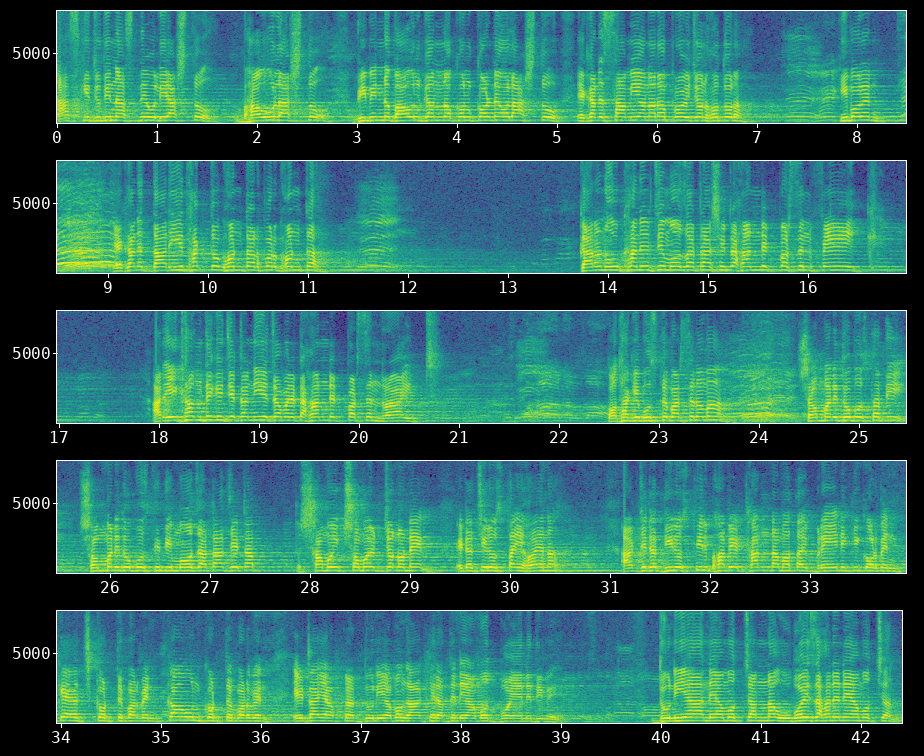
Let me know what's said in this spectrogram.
আজকে যদি নাচনে ওলি আসতো, বাউল আসতো, বিভিন্ন বাউল গান নকল কর্নেওয়ালা আসতো, এখানে সামিয়ানারও প্রয়োজন হতো না। কি বলেন? এখানে দাঁড়িয়ে থাকতো ঘণ্টার পর ঘণ্টা। কারণ ওখানের যে মজাটা, সেটা হান্ড্রেড পার্সেন্ট ফেক আর এখান থেকে যেটা নিয়ে যাবেন, এটা হান্ড্রেড পার্সেন্ট রাইট কথা কি বুঝতে পারছেন আমার? সম্মানিত উপস্থিতি সম্মানিত উপস্থিতি, মজাটা যেটা সাময়িক সময়ের জন্য নেন, এটা চিরস্থায়ী হয় না। আর যেটা ধীরস্থির ভাবে ঠান্ডা মাথায় ব্রেনে কি করবেন ক্যাচ করতে পারবেন কাউন্ট করতে পারবেন, এটাই আপনার দুনিয়া এবং আখেরাতে নিয়ামত বয়ে এনে দিবে। দুনিয়া নিয়ামত চান না, উভয় জাহানে নিয়ামত চান।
